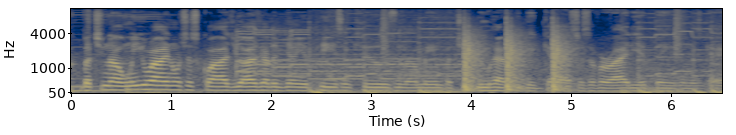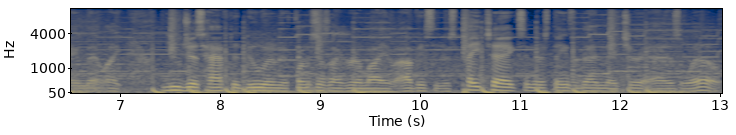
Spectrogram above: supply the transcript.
But you know, when you're riding with your squad, you always got to be on your P's and Q's, you know what I mean? But you do have to get gas. There's a variety of things in this game that, like, you just have to do it. It functions like real life. Obviously, there's paychecks and there's things of that nature as well.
